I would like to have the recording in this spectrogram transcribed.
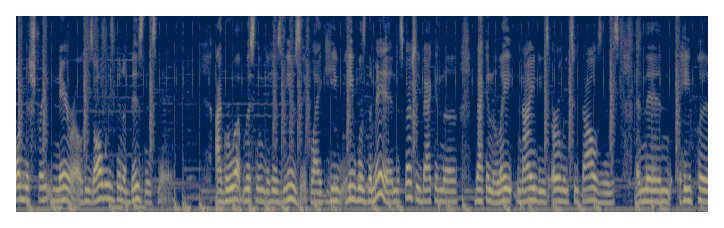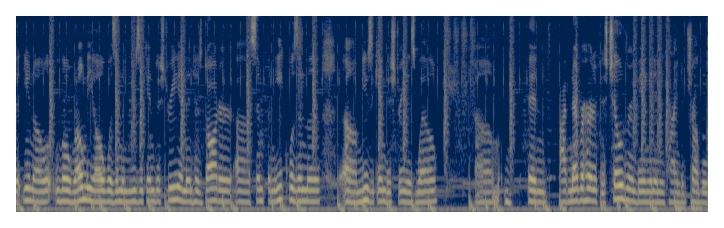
on the straight and narrow. He's always been a businessman. I grew up listening to his music. Like he he was the man, especially back in the back in the late 90s, early 2000s. And then he put, you know, Lil Romeo was in the music industry, and then his daughter uh, Cymphonique was in the um, music industry as well. Um, and I've never heard of his children being in any kind of trouble.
